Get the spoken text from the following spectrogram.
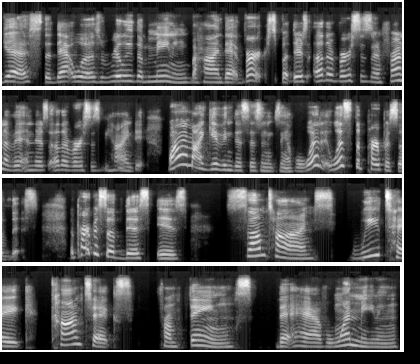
guess that that was really the meaning behind that verse. But there's other verses in front of it and there's other verses behind it. Why am I giving this as an example? What, what's the purpose of this? The purpose of this is sometimes we take context from things that have one meaning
